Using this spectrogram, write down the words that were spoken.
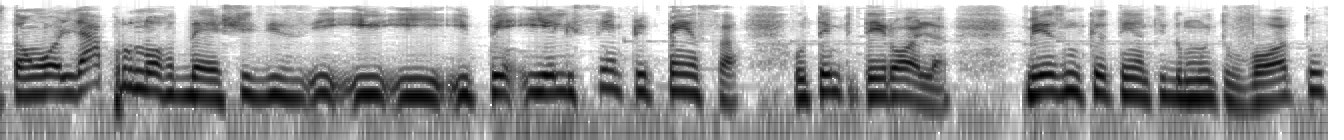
Então, olhar para o Nordeste e, e, e, e, ele sempre pensa o tempo inteiro: olha, mesmo que eu tenha tido muito voto,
